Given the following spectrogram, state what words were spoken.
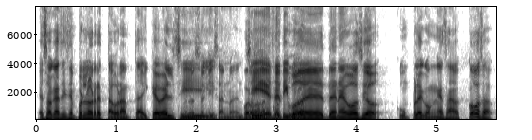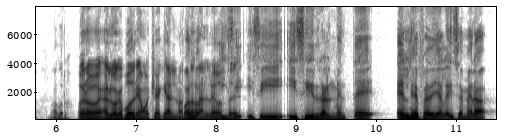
Eso casi siempre en los restaurantes. Hay que ver si, no si ese tipo de, de negocio cumple con esas cosas. Pero es algo que podríamos chequear, no Por está eso, tan lejos y, de... si, y, si, y si realmente el jefe de ella le dice, mira,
